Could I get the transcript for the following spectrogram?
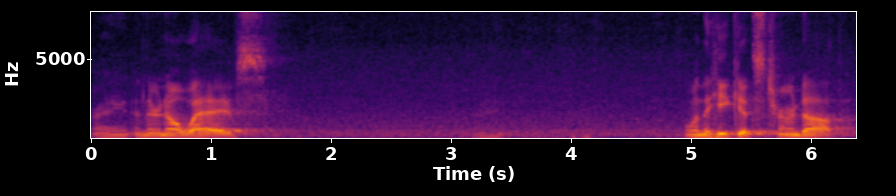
right? And there are no waves. Right? When the heat gets turned up,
